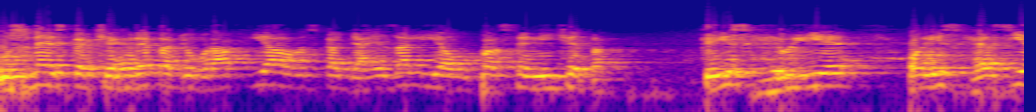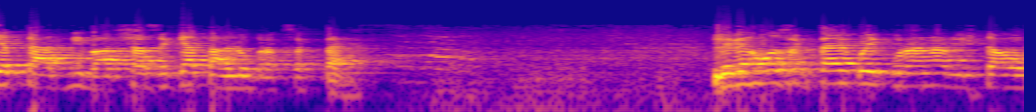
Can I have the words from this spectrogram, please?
اس نے اس کے چہرے کا جغرافیہ اور اس کا جائزہ لیا اوپر سے نیچے تک کہ اس حلیے اور اس حیثیت کا آدمی بادشاہ سے کیا تعلق رکھ سکتا ہے؟ لیکن ہو سکتا ہے کوئی پرانا رشتہ ہو،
